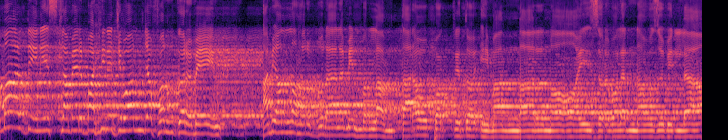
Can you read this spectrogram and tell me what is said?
আমার দিন ইসলামের বাহিরে জীবন যাপন করবে। আমি আল্লাহ রব্বুল আলামিন বললাম তারাও প্রকৃত ইমানদার নয় জোরে বলেন নাউজুবিল্লাহ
